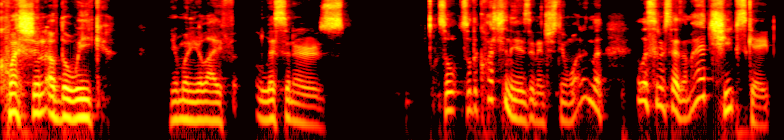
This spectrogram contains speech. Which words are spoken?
Question of the week, your money, your life listeners. So, so the question is an interesting one, and the, the listener says, "Am I a cheapskate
